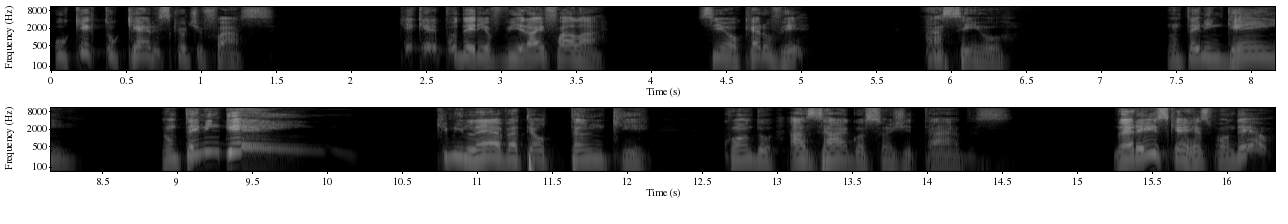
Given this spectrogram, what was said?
O que, que tu queres que eu te faça? O que, que ele poderia virar e falar? Senhor, eu quero ver. Ah, Senhor, não tem ninguém, não tem ninguém que me leve até o tanque quando as águas são agitadas. Não era isso que ele respondeu?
